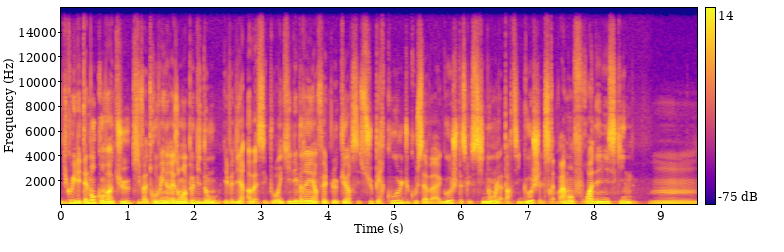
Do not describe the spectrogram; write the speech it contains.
du coup, il est tellement convaincu qu'il va trouver une raison un peu bidon. Il va dire ah bah c'est pour équilibrer. En fait, le cœur c'est super cool. Du coup, ça va à gauche parce que sinon la partie gauche elle serait vraiment froide et misquine. Hmm.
